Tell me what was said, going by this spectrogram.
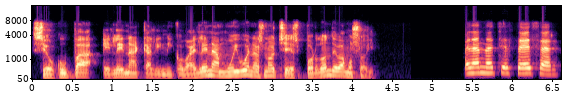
se ocupa Elena Kalinikova. Elena, muy buenas noches. ¿Por dónde vamos hoy? Buenas noches, César.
